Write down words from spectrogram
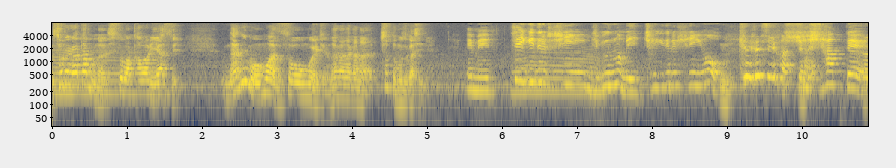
それが多分ね人は変わりやすい何も思わずそう思えちゃう。なかなかなちょっと難しいね。えめっちゃイケてる写真自分のめっちゃイケてる写真をうしまってねし貼って、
